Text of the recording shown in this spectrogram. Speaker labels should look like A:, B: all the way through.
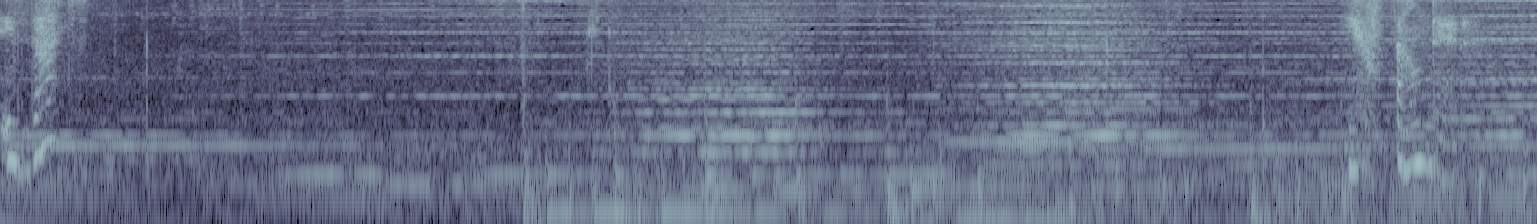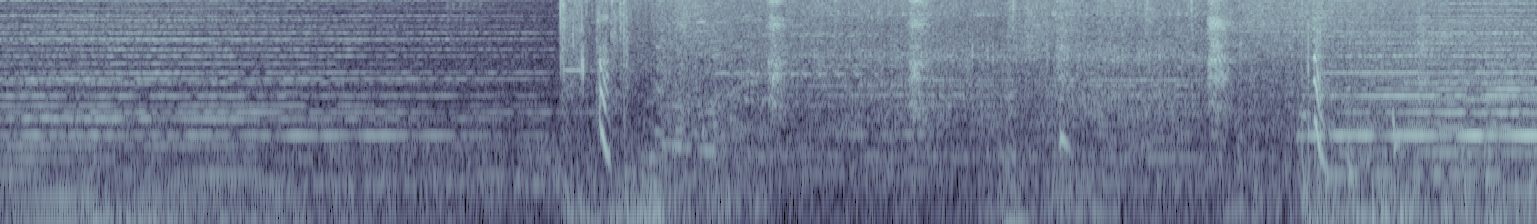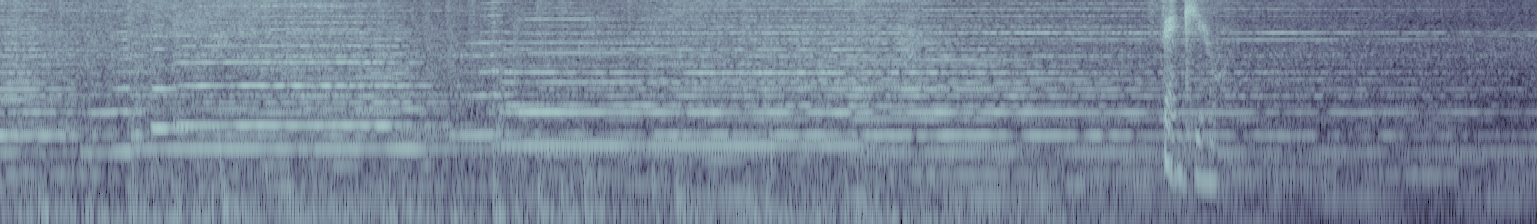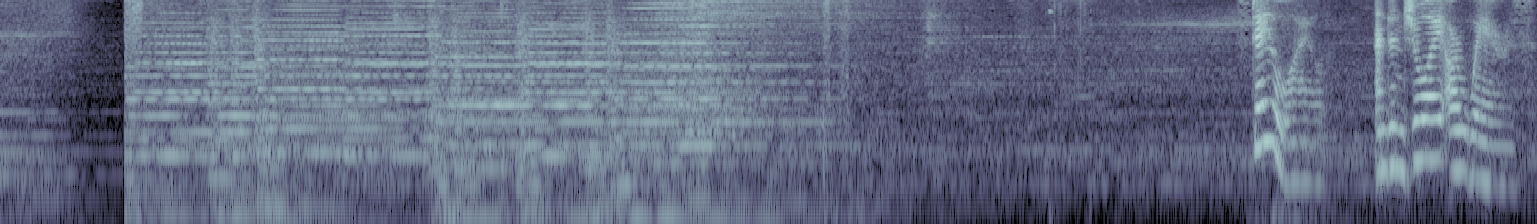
A: Is that... You found it. Thank you.
B: Stay a while and enjoy our wares.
